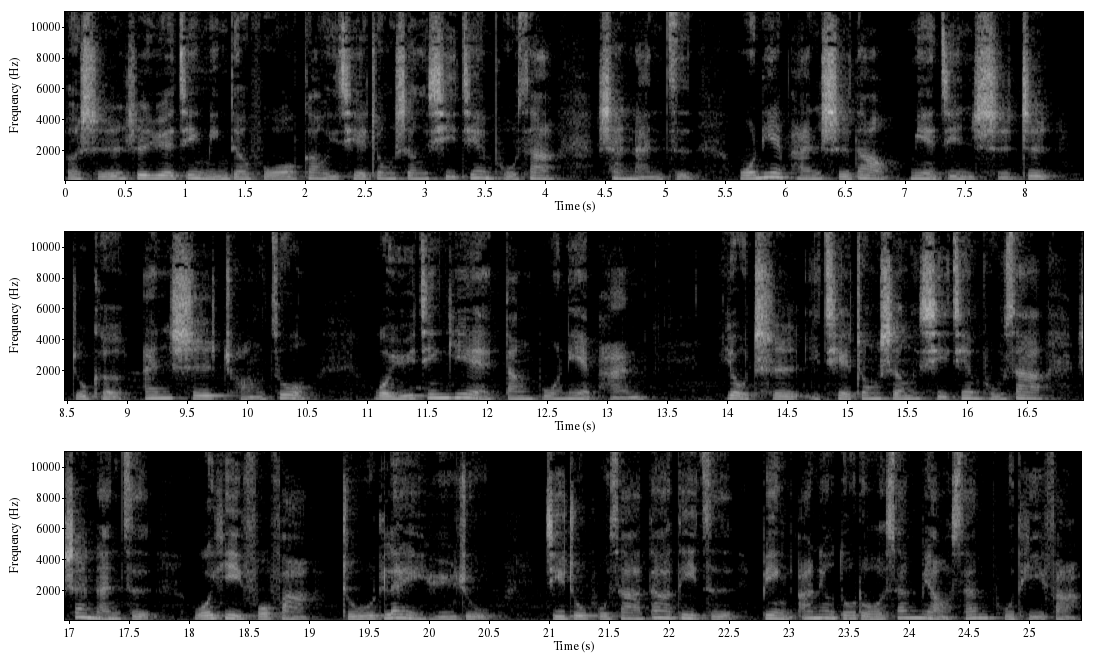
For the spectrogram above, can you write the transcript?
尔时日月净明德佛告一切众生喜见菩萨：“善男子，我涅盘十道灭尽十智，如可安师床坐。我于今夜当波涅盘。”又赐一切众生喜见菩萨：“善男子，我以佛法如类于汝，及诸菩萨大弟子，并阿耨多罗三藐三菩提法，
